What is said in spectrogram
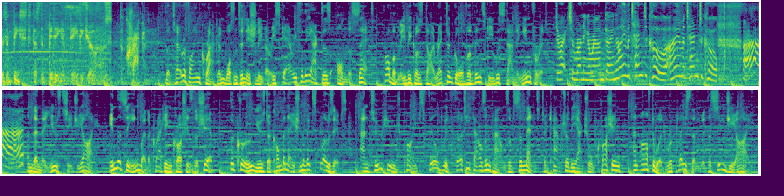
There's a beast does the bidding of Davy Jones, the Kraken. The terrifying Kraken wasn't initially very scary for the actors on the set, probably because director Gore Verbinski was standing in for it. Director running around going, I'm a tentacle, I'm a tentacle. Ah! And then they used CGI. In the scene where the Kraken crushes the ship, the crew used a combination of explosives and two huge pipes filled with 30,000 pounds of cement to capture the actual crushing and afterward replace them with the CGI.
